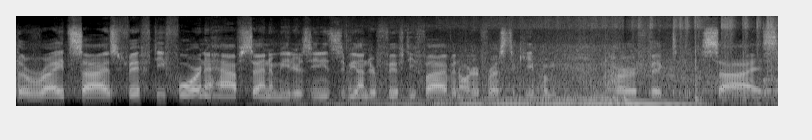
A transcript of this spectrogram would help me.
the right size, 54 and a half centimeters. He needs to be under 55 in order for us to keep him perfect size.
